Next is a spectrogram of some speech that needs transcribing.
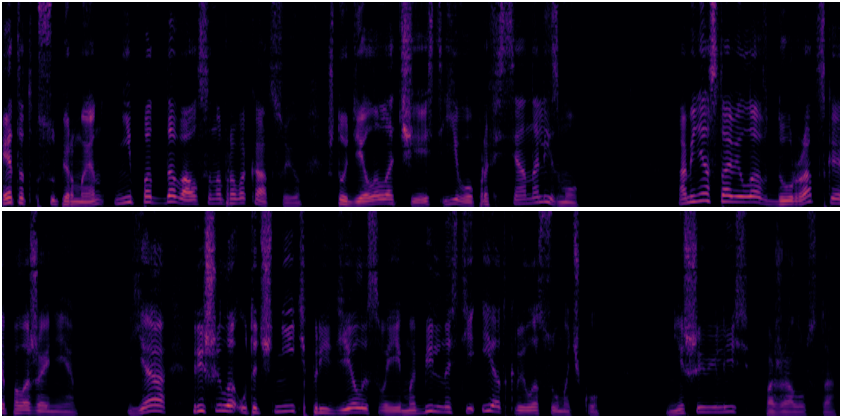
Этот супермен не поддавался на провокацию, что делало честь его профессионализму. А меня ставило в дурацкое положение. Я решила уточнить пределы своей мобильности и открыла сумочку. «Не шевелись, пожалуйста».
